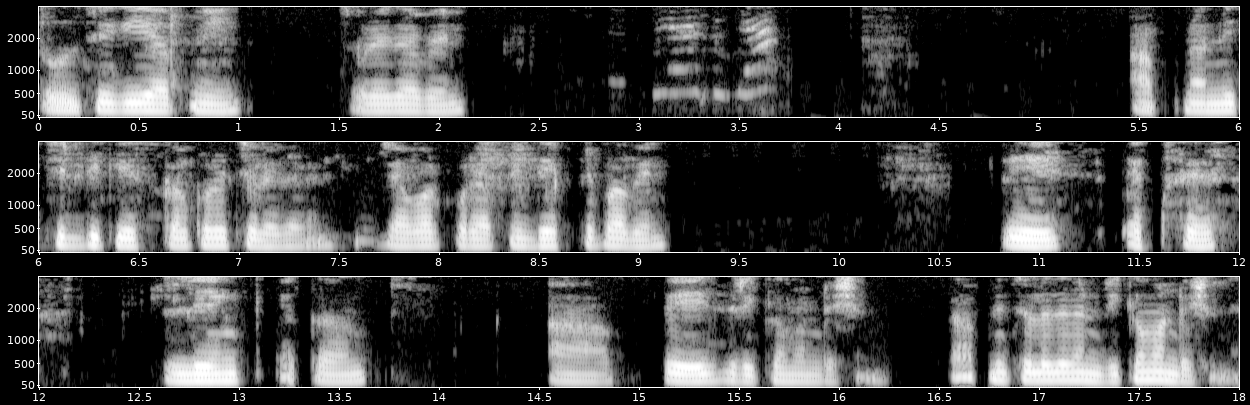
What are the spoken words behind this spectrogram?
টুলসে গিয়ে আপনি চলে যাবেন আপনার নিচের দিকে স্ক্রল করে চলে যাবেন। যাওয়ার পরে আপনি দেখতে পাবেন page access link accounts page recommendation. তা আপনি চলে যাবেন রিকমেন্ডেশনে।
